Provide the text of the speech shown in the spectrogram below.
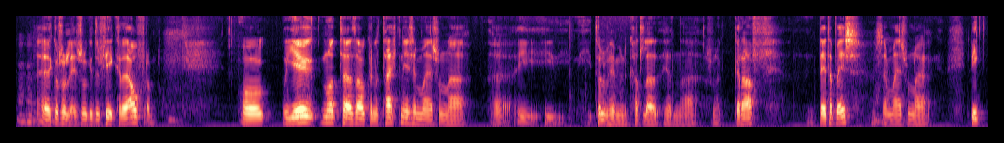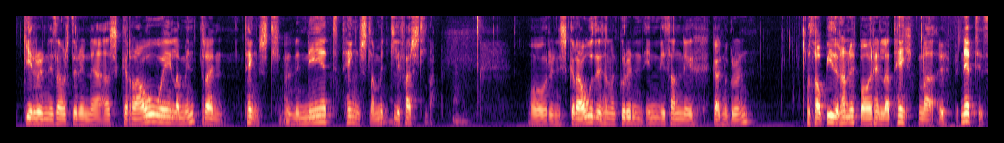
mm -hmm. eða eitthvað svoleiðis og getur fikraði áfram og, og ég notaði þá ákveðna tækni sem er svona uh, í, í, í tölvheiminu kallað hérna svona graf database mm sem er svona byggirunni þá erstu rauninni að skrá eiginlega myndræn tengsl, mm net tengsl að milli færsla. Mm og rauninni skráði þennan grunn inn í þannig gagnagrunn og þá býður hann upp á að reynilega teikna upp netið.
